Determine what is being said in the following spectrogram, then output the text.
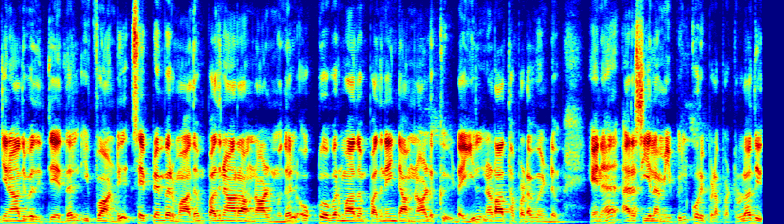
ஜனாதிபதி தேர்தல் இவ்வாண்டு செப்டம்பர் மாதம் பதினாறாம் நாள் முதல் அக்டோபர் மாதம் பதினைந்தாம் நாளுக்கு இடையில் நடாத்தப்பட வேண்டும் என அரசியலமைப்பில் குறிப்பிடப்பட்டுள்ளது.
